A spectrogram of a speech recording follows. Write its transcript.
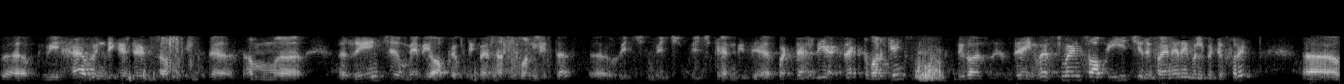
Uh, we have indicated some uh, some uh, range, maybe of 50 paisa to 1 liter, uh, which which which can be there. But then the exact workings, because the investments of each refinery will be different. Uh,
